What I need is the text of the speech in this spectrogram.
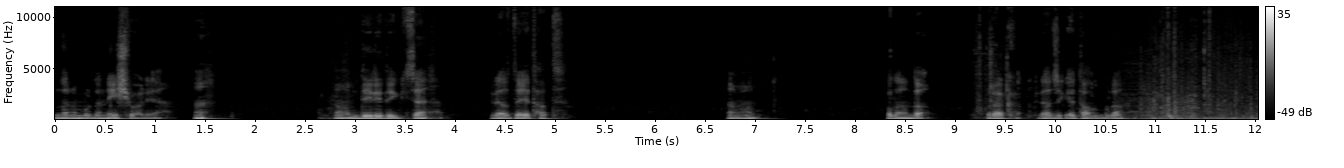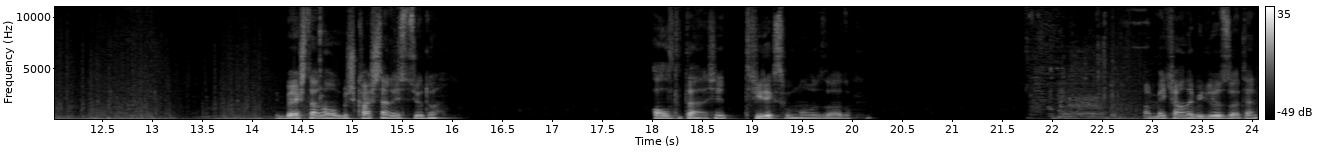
Bunların burada ne işi var ya? Heh. Tamam deri de güzel. Biraz da et at. Tamam. Kalanı da bırak. Birazcık et al burada. 5 tane olmuş. Kaç tane istiyordu? 6 tane. Şimdi T-Rex bulmamız lazım. Tamam, mekanı biliyoruz zaten.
